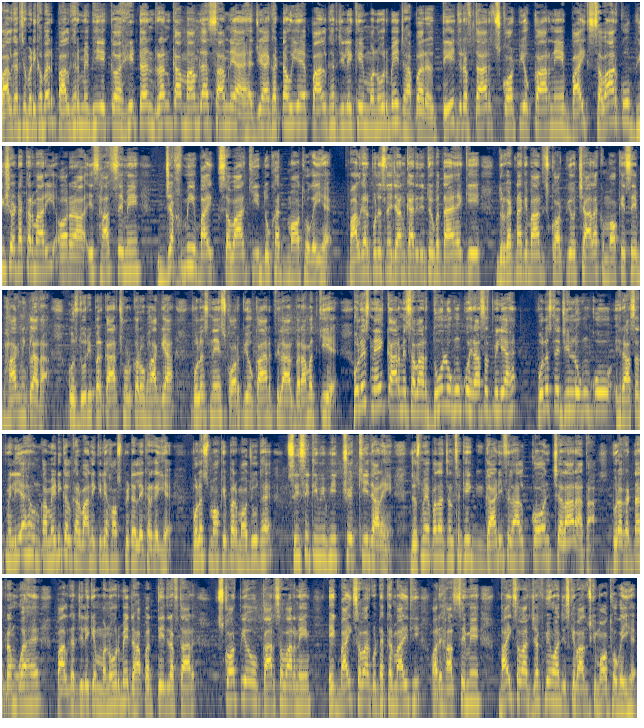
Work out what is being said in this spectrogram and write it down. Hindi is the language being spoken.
पालघर से बड़ी खबर, पालघर में भी एक हिट एंड रन का मामला सामने आया है। जी यह घटना हुई है पालघर ज़िले के मनोर में, जहाँ पर तेज रफ्तार स्कॉर्पियो कार ने बाइक सवार को भीषण टक्कर मारी और इस हादसे में जख्मी बाइक सवार की दुखद मौत हो गई है। पालघर पुलिस ने जानकारी देते हुए बताया है कि दुर्घटना के बाद स्कॉर्पियो चालक मौके से भाग निकला था। कुछ दूरी पर कार छोड़कर वो भाग गया। पुलिस ने स्कॉर्पियो कार फ़िलहाल बरामद की है। पुलिस ने कार में सवार दो लोगों को हिरासत में लिया है। पुलिस ने जिन लोगों को हिरासत में लिया है, उनका मेडिकल करवाने के लिए हॉस्पिटल लेकर गई है। पुलिस मौके पर मौजूद है। सीसीटीवी भी चेक किए जा रहे हैं, जिसमें पता चल सके कि गाड़ी फ़िलहाल कौन चला रहा था। पूरा घटनाक्रम हुआ है पालघर ज़िले के मनोर में, जहाँ पर तेज रफ्तार स्कॉर्पियो कार सवार ने एक बाइक सवार को टक्कर मारी थी और हादसे में बाइक सवार जख्मी हुआ, जिसके बाद उसकी मौत हो गई है।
